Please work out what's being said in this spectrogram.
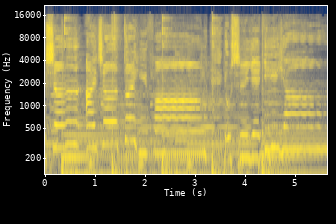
深爱着对方，有时也一样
